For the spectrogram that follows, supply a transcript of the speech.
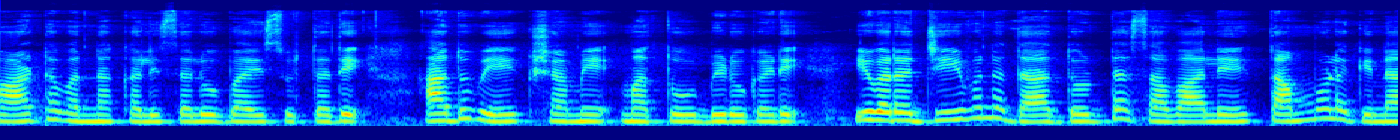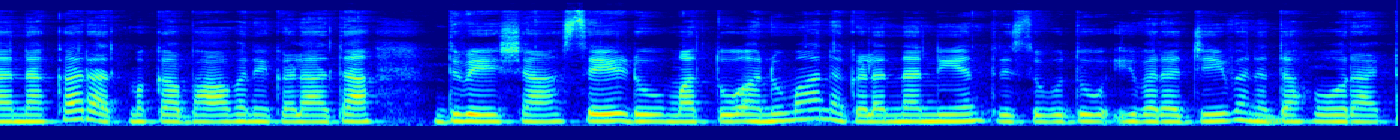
ಪಾಠವನ್ನು ಕಲಿಸಲು ಬಯಸುತ್ತದೆ. ಅದುವೇ ಕ್ಷಮೆ ಮತ್ತು ಬಿಡುಗಡೆ. ಇವರ ಜೀವನದ ದೊಡ್ಡ ಸವಾಲೆ ತಮ್ಮೊಳಗಿನ ನಕಾರಾತ್ಮಕ ಭಾವನೆಗಳಾದ ದ್ವೇಷ, ಸೇಡು ಮತ್ತು ಅನುಮಾನಗಳನ್ನು ನಿಯಂತ್ರಿಸುವುದು ಇವರ ಜೀವನದ ಹೋರಾಟ.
